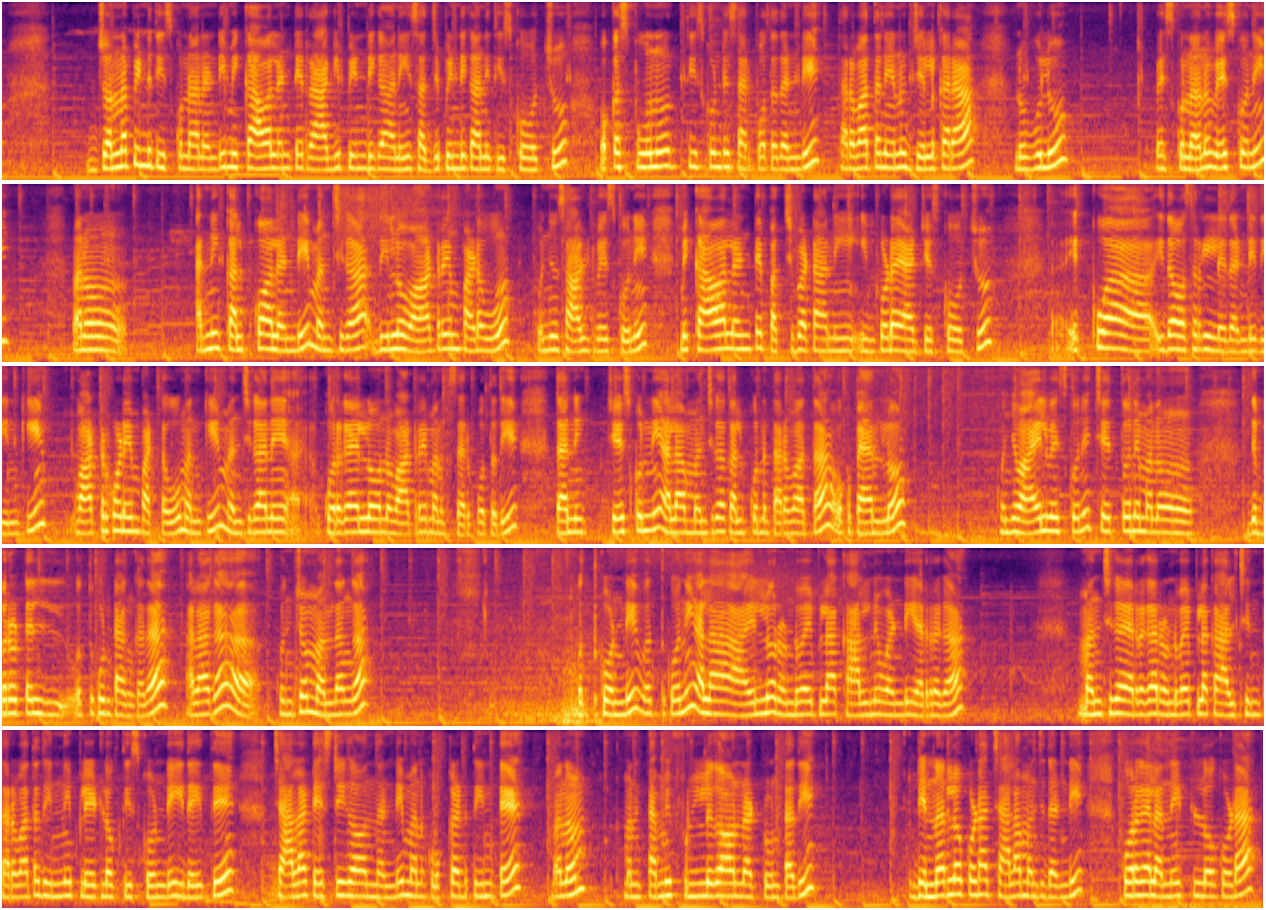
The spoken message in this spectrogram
జొన్న పిండి తీసుకున్నానండి. మీకు కావాలంటే రాగి పిండి కానీ సజ్జ పిండి కానీ తీసుకోవచ్చు. ఒక స్పూను తీసుకుంటే సరిపోతుందండి. తర్వాత నేను జీలకర్ర నువ్వులు వేసుకున్నాను. వేసుకొని మనం అన్నీ కలుపుకోవాలండి. మంచిగా దీనిలో వాటర్ ఏం పడవు. కొంచెం సాల్ట్ వేసుకొని మీకు కావాలంటే పచ్చి బఠానీ ఇవి కూడా యాడ్ చేసుకోవచ్చు. ఎక్కువ ఇది అవసరం లేదండి దీనికి. వాటర్ కూడా ఏం పట్టవు మనకి. మంచిగానే కూరగాయల్లో ఉన్న వాటరే మనకు సరిపోతుంది. దాన్ని చేసుకుని అలా మంచిగా కలుపుకున్న తర్వాత ఒక ప్యాన్లో కొంచెం ఆయిల్ వేసుకొని చేత్తోనే మనం దిబ్బ రొట్టెలు ఒత్తుకుంటాం కదా అలాగా కొంచెం మందంగా ఒత్తుకోండి. ఒత్తుకొని అలా ఆయిల్లో రెండు వైపులా కాలనివ్వండి ఎర్రగా. మంచిగా ఎర్రగా రెండు వైపులా కాల్చిన తర్వాత దీన్ని ప్లేట్లోకి తీసుకోండి. ఇదైతే చాలా టేస్టీగా ఉందండి. మనకు ఒక్కటి తింటే మనం మన టమ్మి ఫుల్గా ఉన్నట్టు ఉంటుంది. డిన్నర్లో కూడా చాలా మంచిదండి. కూరగాయలు అన్నిటిలో కూడా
